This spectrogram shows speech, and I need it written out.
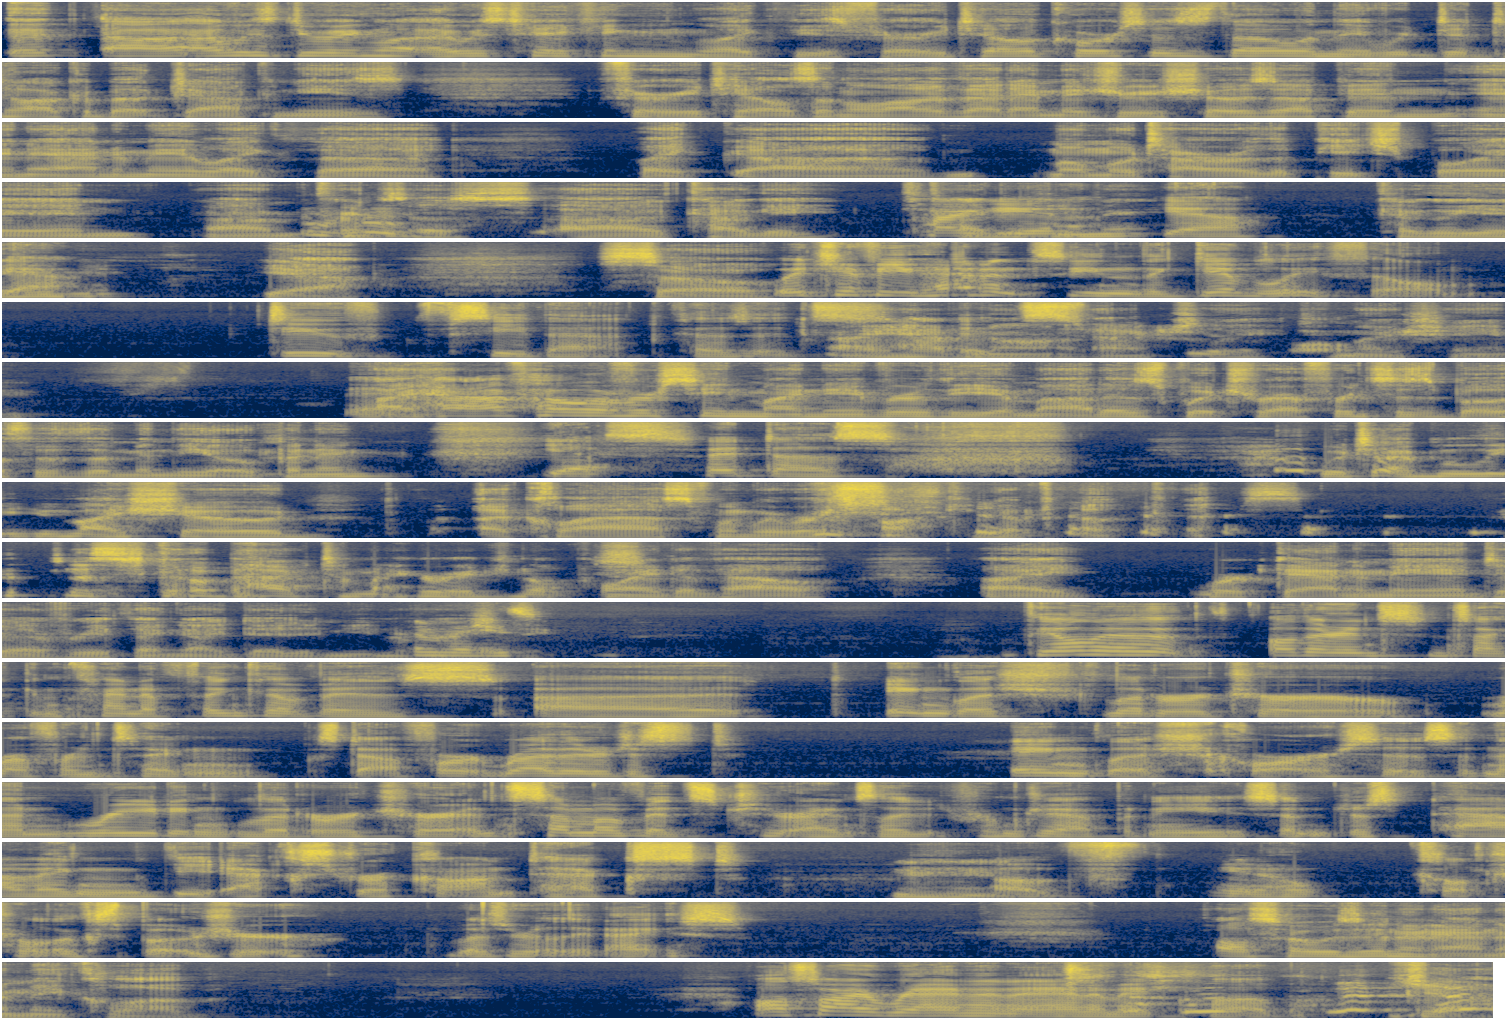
it, uh, I was doing I was taking like these fairy tale courses though, and they were, did talk about Japanese fairy tales, and a lot of that imagery shows up in in anime, like the like uh, Momotaro the Peach Boy and um, Mhm. Princess uh, Kage Kaguya, Kagehime? yeah. Kaguya. Yeah. Yeah. So Which, if you haven't seen the Ghibli film, do see that because it's I have it's not actually, beautiful. to my shame. Yeah. I have, however, seen My Neighbor the Yamadas, which references both of them in the opening, Yes, it does. which I believe I showed a class when we were talking about this. Just to go back to my original point of how I worked anime into everything I did in university. amazing. The only other- other instance I can kind of think of is uh, English literature referencing stuff, or rather just English courses, and then reading literature, and some of it's translated from Japanese, and just having the extra context Mhm. of you know cultural exposure was really nice. Also, I was in an anime club. Also, I ran an anime club. Yeah.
